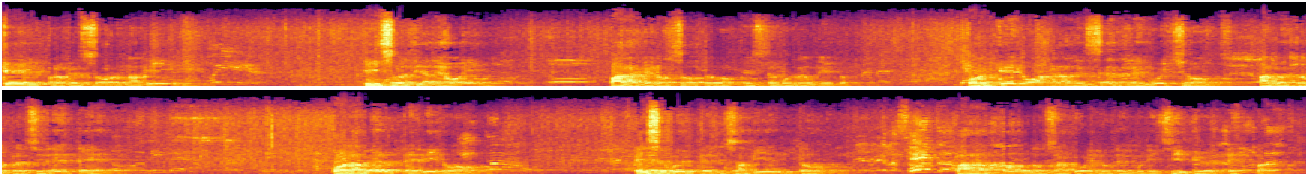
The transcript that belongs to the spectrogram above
que el profesor Nadine hizo el día de hoy para que nosotros estemos reunidos. ¿Por qué no agradecerle mucho a nuestro presidente por haber tenido ese buen pensamiento para todos los abuelos del municipio de Tecpan?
